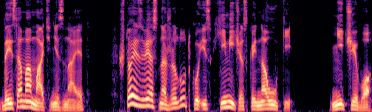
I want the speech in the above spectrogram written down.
Да и сама мать не знает. Что известно желудку из химической науки? Ничего.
